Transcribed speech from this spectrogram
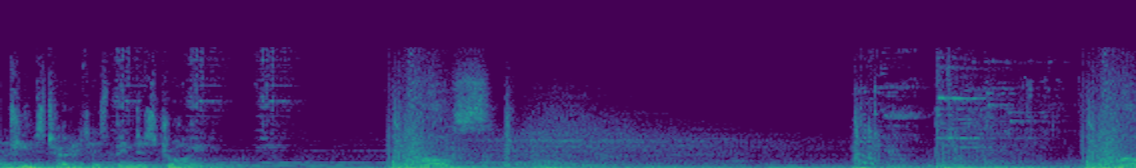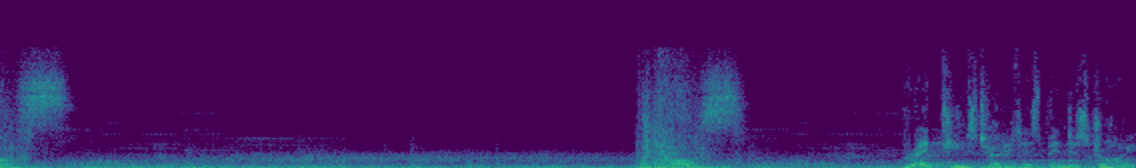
Red team's turret has been destroyed. Pulse. Pulse. Pulse. Red team's turret has been destroyed.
